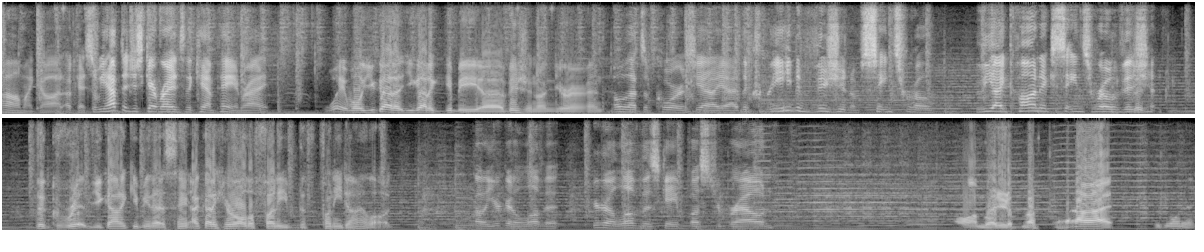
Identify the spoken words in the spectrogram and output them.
Oh my god. Okay, so we have to just get right into the campaign, right? Wait, well, you gotta you gotta give me uh, vision on your end. Oh, that's of course. Yeah, yeah. The creative vision of Saints Row, the iconic Saints Row vision. The grit. You gotta give me that same. I gotta hear all the funny the funny dialogue. Oh, you're gonna love it. You're gonna love this game, Buster Brown. Oh, I'm ready to bust. All right, we're going in.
